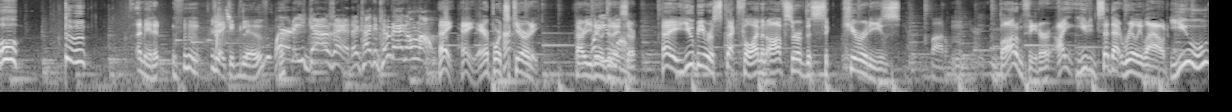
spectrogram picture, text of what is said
Oh! Oh! I made it. like a glove. Where are these guys at? They're taking too daggone long. Hey, hey, airport security. How are you What do doing you today, want? sir? Hey, you be respectful. I'm an officer of the securities. Bottom mm. feeder. Bottom feeder? I you said that really loud. You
